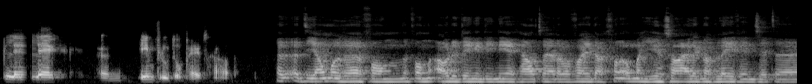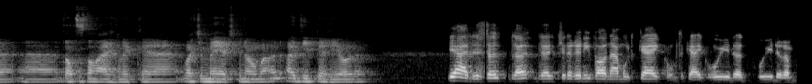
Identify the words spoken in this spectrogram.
plek een invloed op heeft gehad. Het, het jammer van, van oude dingen die neergehaald werden. Waarvan je dacht van, oh maar hier zou eigenlijk nog leven in zitten. Uh, dat is dan eigenlijk uh, wat je mee hebt genomen uit die periode. Ja, dus dat, dat, je er in ieder geval naar moet kijken om te kijken hoe je, dat, hoe je er een,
